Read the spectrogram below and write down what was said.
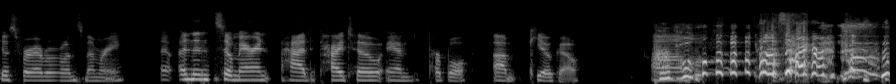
just for everyone's memory. Uh, And then so Marin had Kaito and purple, um, Kyoko. Um, Purple. sorry,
